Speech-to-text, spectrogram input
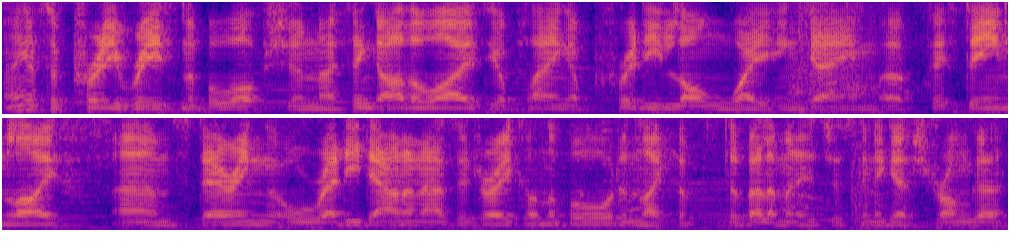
I think it's a pretty reasonable option. I think otherwise you're playing a pretty long waiting game at 15 life, um, staring already down an Azure Drake on the board, and like the development is just going to get stronger.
